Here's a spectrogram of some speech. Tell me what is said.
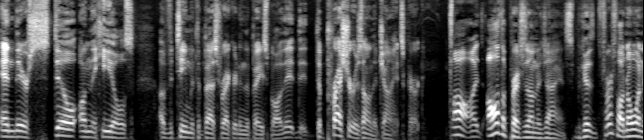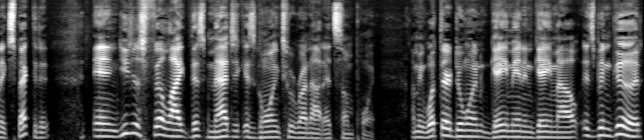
And they're still on the heels of the team with the best record in the baseball. The, the, the pressure is on the Giants, Kirk. all all the pressure's on the Giants because first of all, no one expected it, and you just feel like this magic is going to run out at some point. I mean, what they're doing game in and game out, it's been good,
